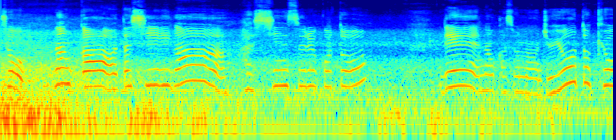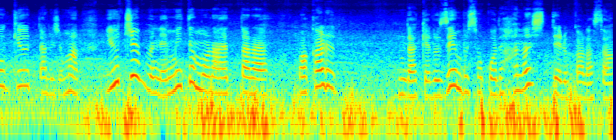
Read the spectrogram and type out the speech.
そう。なんか私が発信すること？でなんかその需要と供給ってあるじゃん。まあ YouTube ね見てもらえたら分かるんだけど全部そこで話してるからさ。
